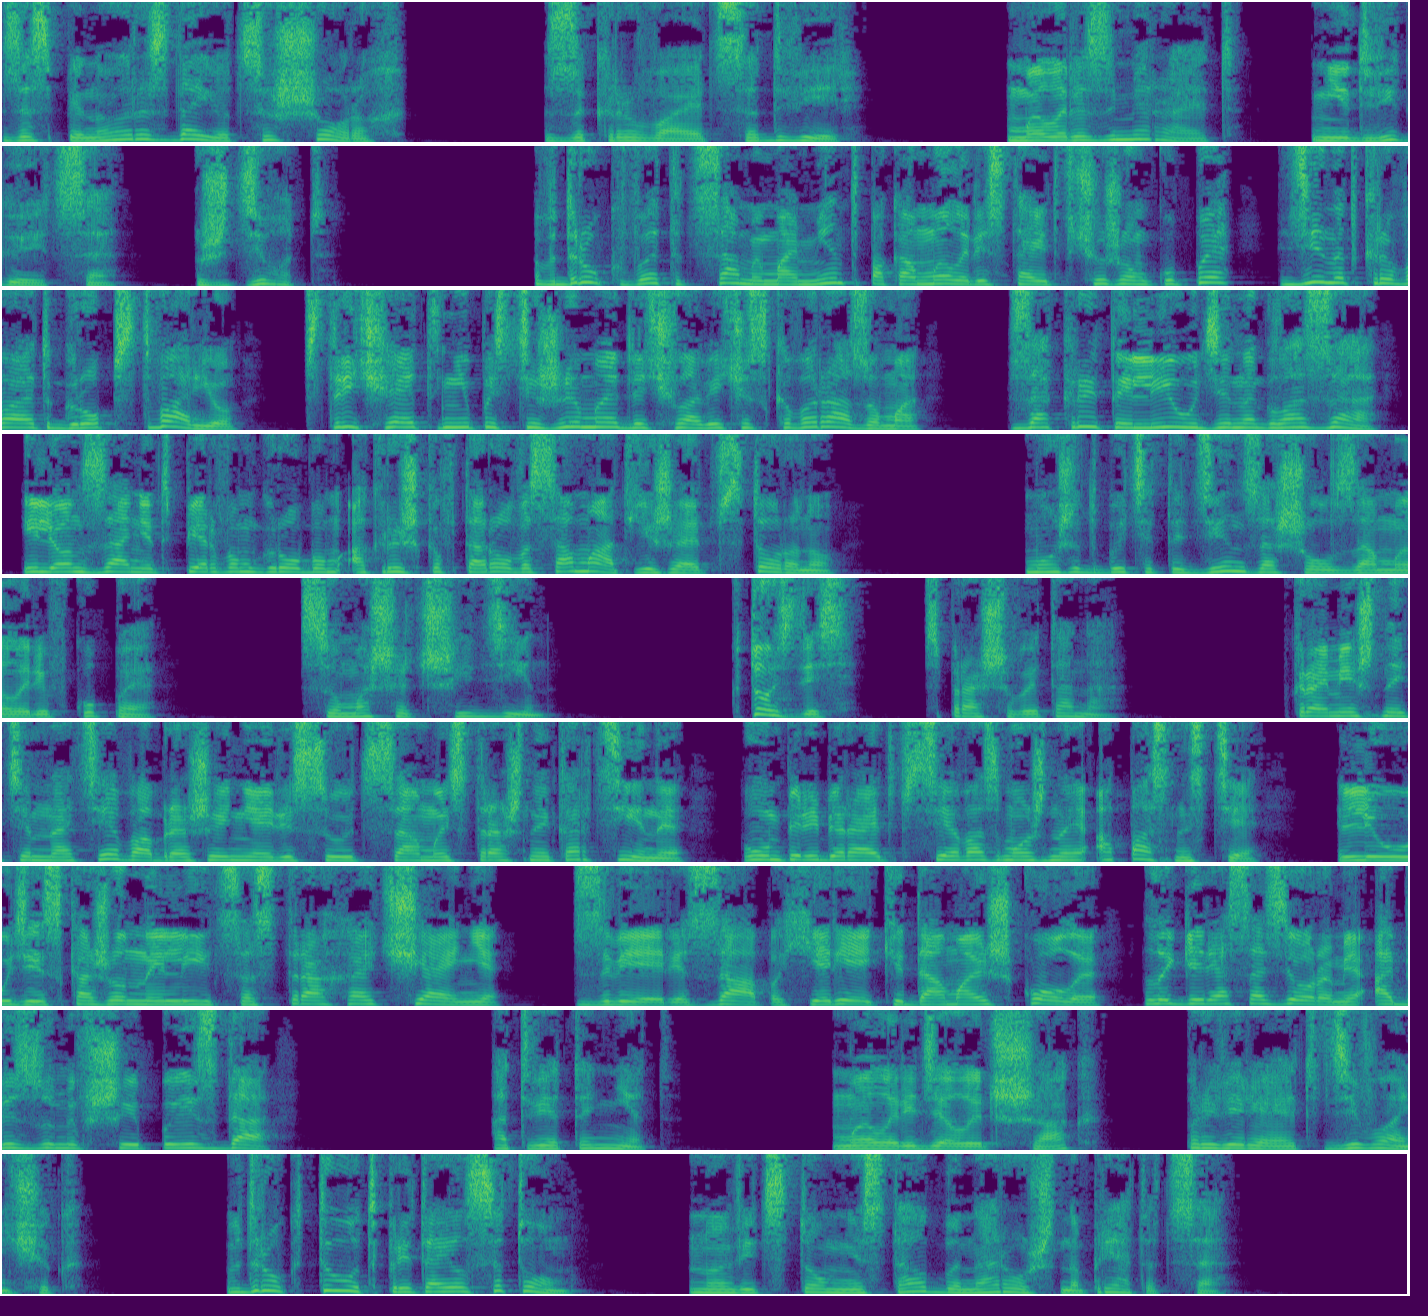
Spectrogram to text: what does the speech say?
За спиной раздается шорох. Закрывается дверь. Мэлори замирает, не двигается, ждет. Вдруг в этот самый момент, пока Мэлори стоит в чужом купе, Дин открывает гроб с тварью, встречает непостижимое для человеческого разума. Закрыты ли у Дина глаза, или он занят первым гробом, а крышка второго сама отъезжает в сторону. Может быть, это Дин зашел за Мэлори в купе? Сумасшедший Дин. «Кто здесь?» — спрашивает она. В кромешной темноте воображение рисует самые страшные картины, ум перебирает все возможные опасности. Люди, искаженные лица, страх и отчаяние, Звери, запахи, реки, дома и школы, лагеря с озерами, обезумевшие поезда. Ответа нет. Мэлори делает шаг, проверяет диванчик. Вдруг тут притаился Том. Но ведь Том не стал бы нарочно прятаться.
